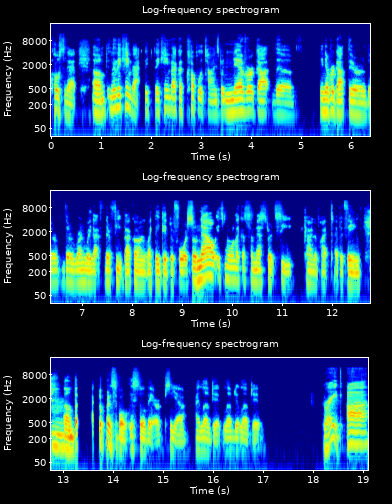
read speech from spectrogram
close to that. Um, and then they came back. They, they came back a couple of times, but never got the they never got their their their runway that their feet back on like they did before. So now it's more like a semester at sea kind of type of thing. Mm-hmm. Um, but the principle is still there. So yeah, I loved it, loved it, loved it. Great. Uh,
